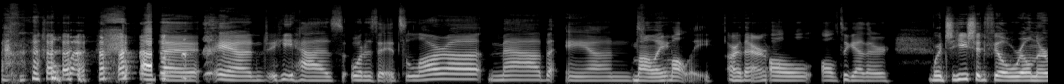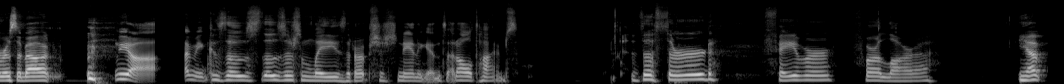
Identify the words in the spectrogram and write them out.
uh, and he has what is it? It's Lara, Mab, and Molly. Molly Are there? all all together. Which he should feel real nervous about. Yeah, I mean, because those those are some ladies that are up to shenanigans at all times. The third favor for Lara. Yep.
